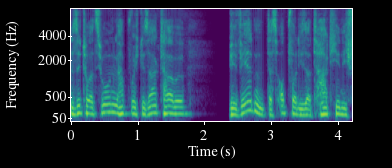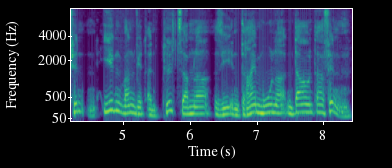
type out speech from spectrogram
eine Situation gehabt, wo ich gesagt habe, wir werden das Opfer dieser Tat hier nicht finden. Irgendwann wird ein Pilzsammler sie in drei Monaten da und da finden.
